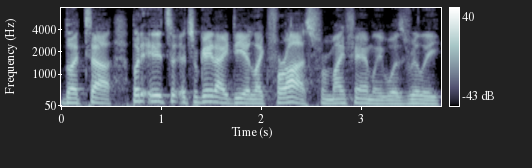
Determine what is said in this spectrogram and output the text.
But uh, but it's it's a great idea. Like for us, for my family, was really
